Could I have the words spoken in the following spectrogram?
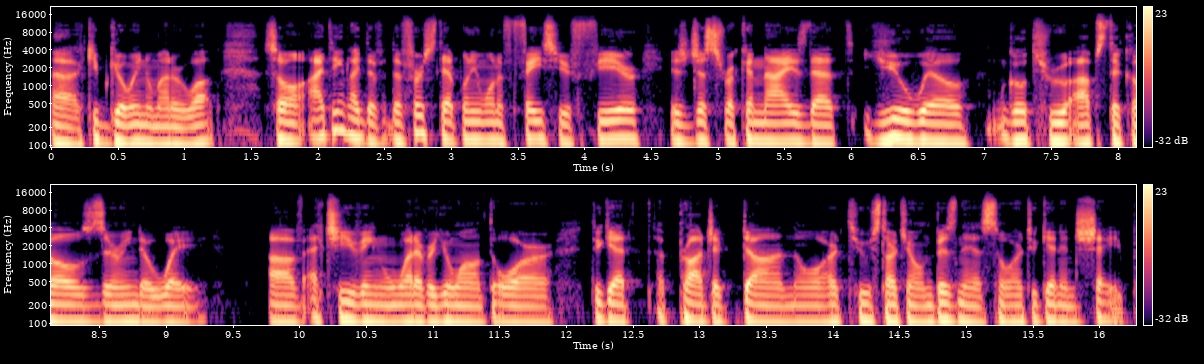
uh, keep going no matter what. So i think like the, the first step when you want to face your fear is just recognize that you will go through obstacles during the way of achieving whatever you want or to get a project done or to start your own business or to get in shape.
